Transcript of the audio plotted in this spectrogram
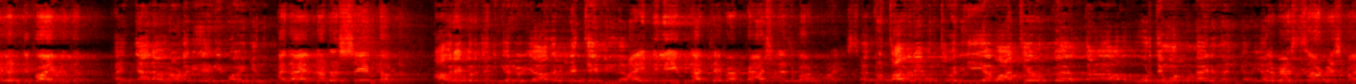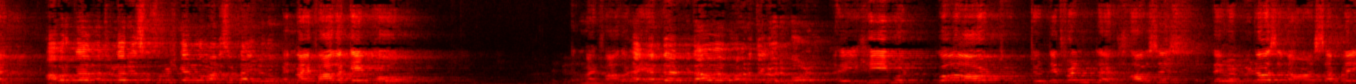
identify with them, ഞാൻ അവരോട് ഏകീഭവിക്കുന്നു and I am not ashamed of them. അവരെ കുറിച്ച് എനിക്കൊരു യാതൊരു ലജ്ജയുമില്ല I believe that they were passionate about Christ. കർത്താവിനെ കുറിച്ച് വലിയ വാഞ്ചവർക്ക് ഊർജമോർക്കുണ്ടായിരുന്നു They എനിക്കറിയാം were service minded. അവർക്ക് മറ്റുള്ളവരെ ശുശ്രൂഷിക്കാനുള്ള മനസ്സുണ്ടായിരുന്നു When my father came home, my father came എന്റെ പിതാവ് ഭവനത്തിൽ വരുമ്പോൾ he would go out to, to different uh, houses. There were widows in our assembly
